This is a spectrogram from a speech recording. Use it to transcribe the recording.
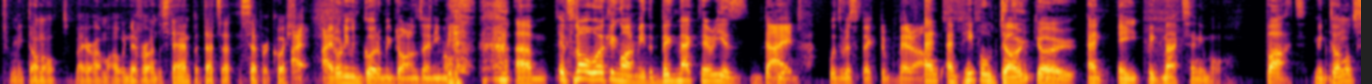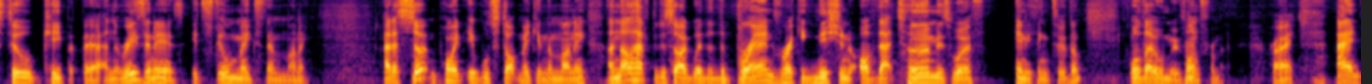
from McDonald's, Behram, I would never understand, but that's a separate question. I, I don't even go to McDonald's anymore. um, it's not working on me. The Big Mac theory has died with respect to Bear and and people don't go and eat Big Macs anymore. But McDonald's still keep it there, and the reason is it still makes them money. At a certain point, it will stop making the money, and they'll have to decide whether the brand recognition of that term is worth anything to them, or they will move hmm. on from it, right? And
